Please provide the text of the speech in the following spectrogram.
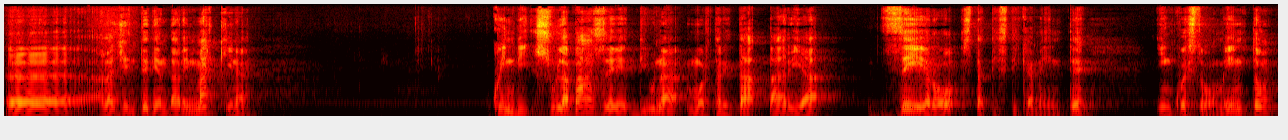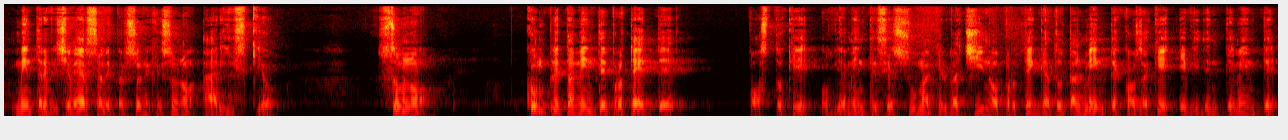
eh, alla gente di andare in macchina. Quindi sulla base di una mortalità pari a zero statisticamente, in questo momento, mentre viceversa le persone che sono a rischio sono completamente protette posto che ovviamente si assuma che il vaccino protegga totalmente, cosa che evidentemente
